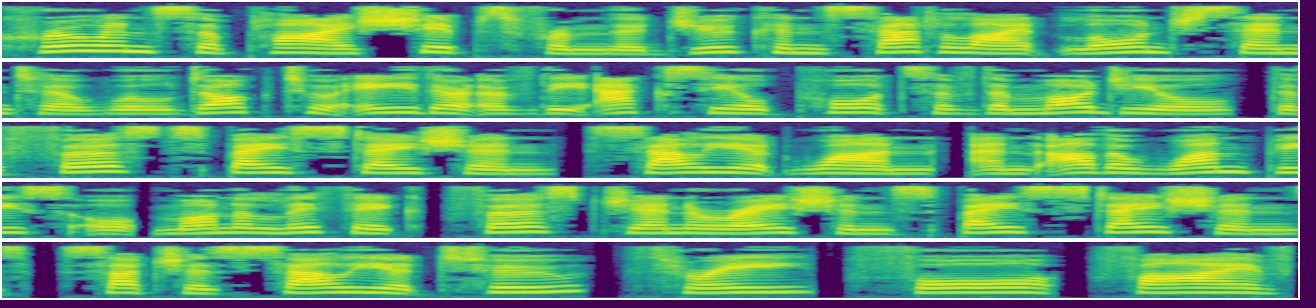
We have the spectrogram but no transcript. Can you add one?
Crew and supply ships from the Jiuquan Satellite Launch Center will dock to either of the axial ports of the module, the first space station, Salyut 1, and other one-piece or monolithic first-generation space stations, such as Salyut 2, 3, 4, 5,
